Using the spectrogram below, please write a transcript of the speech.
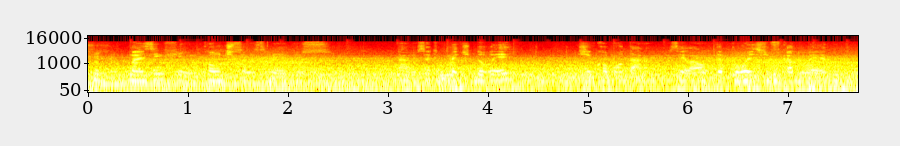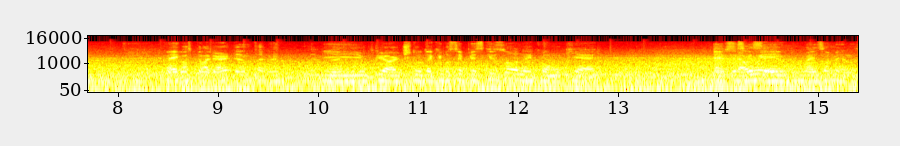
mas enfim, conte seus medos. Ah, não sei, tô com medo de doer, de incomodar, sei lá, depois de ficar doendo. É negócio pela garganta, né? E o pior de tudo é que você pesquisou, né? Como que é. é, é pesquisei, erro. mais ou menos.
